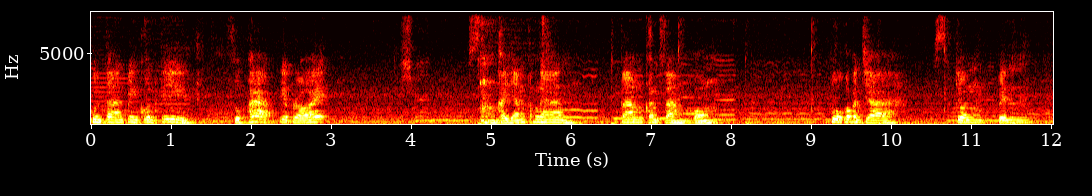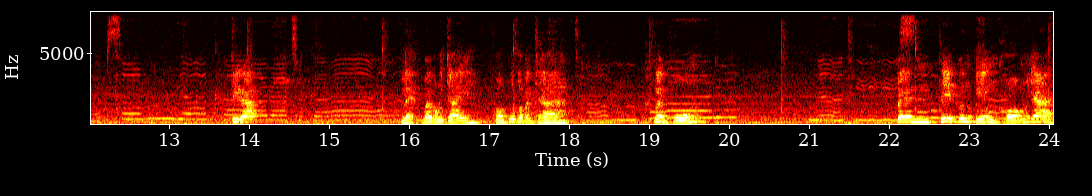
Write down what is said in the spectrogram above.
คุณทานเป็นคนที่สุภาพเรียบร้อย ขยันทำงานตามคำสั่งของผู้บังคับบัญชา จนเป็นที่รัก และไว้วางใจของผู้บับบัญชา เพื่อนฝูง เป็นที่พึ่งพิงของญาติ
